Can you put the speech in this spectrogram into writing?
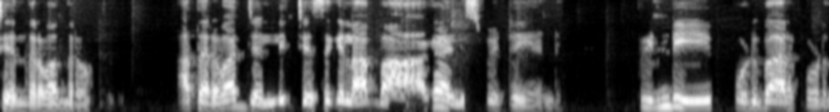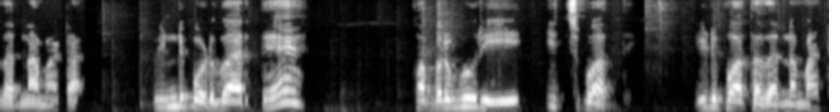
చిందరవందర అవుతుంది. ఆ తర్వాత జల్లించేసేకి ఇలా బాగా అలిసిపెట్టేయండి. పిండి పొడిబారకూడదన్నమాట పిండి పొడిబారితే కొబ్బరి బూరి ఇచ్చిపోద్ది. ఇడిపోతుంది అన్నమాట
